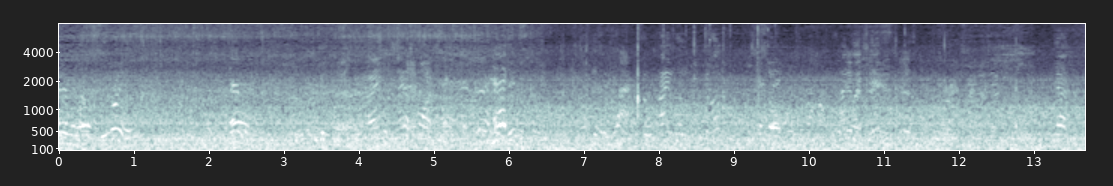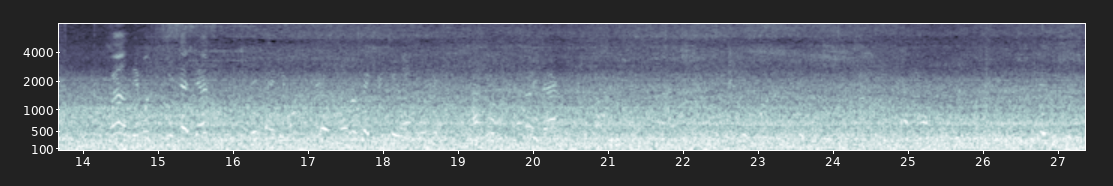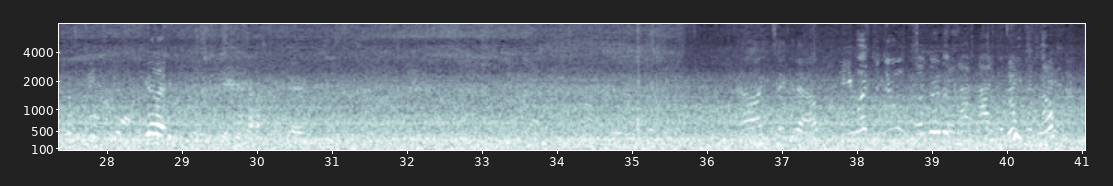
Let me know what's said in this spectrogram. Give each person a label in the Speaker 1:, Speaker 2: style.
Speaker 1: So I
Speaker 2: like. Yeah. Well, they want, he said that. They want to we exactly.
Speaker 1: Get it. Now I can take it out.
Speaker 2: Do you want to do under the... No, no, no.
